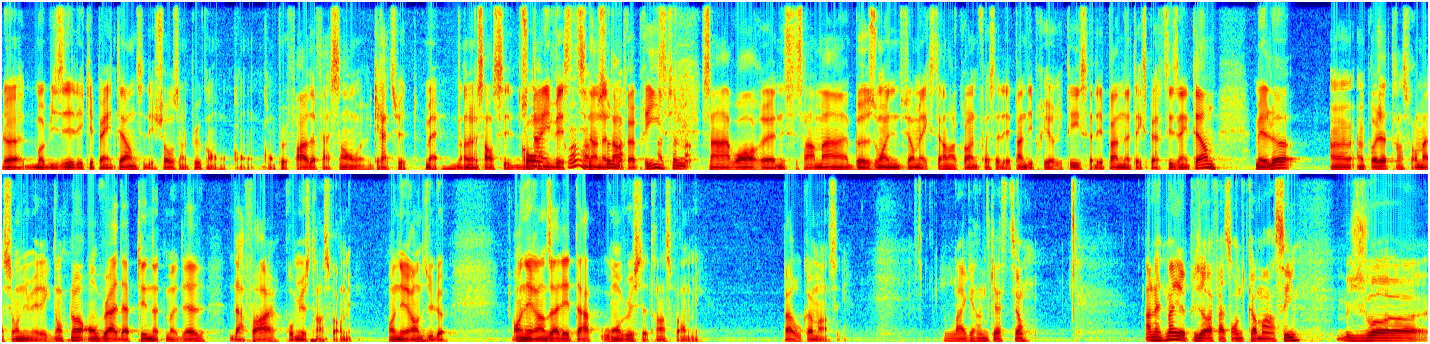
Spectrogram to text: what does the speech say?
là, mobiliser l'équipe interne, c'est des choses un peu qu'on peut faire de façon euh, gratuite. Mais ben, dans un sens, c'est du temps investi dans notre entreprise sans avoir nécessairement besoin d'une firme externe. Encore une fois, ça dépend des priorités, ça dépend de notre expertise interne. Mais là, un, projet de transformation numérique. Donc là, on veut adapter notre modèle d'affaires pour mieux se transformer. On est rendu là. On est rendu à l'étape où on veut se transformer. Par où commencer? La grande question. Honnêtement, il y a plusieurs façons de commencer. Je vais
